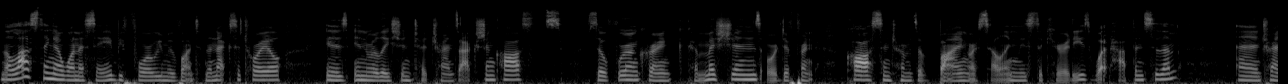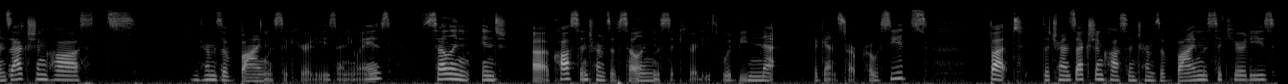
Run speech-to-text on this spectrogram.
And the last thing I want to say before we move on to the next tutorial is in relation to transaction costs. So if we're incurring commissions or different costs in terms of buying or selling these securities, what happens to them? And transaction costs in terms of buying the securities anyways, selling in, uh, costs in terms of selling the securities would be net against our proceeds. But the transaction costs in terms of buying the securities,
